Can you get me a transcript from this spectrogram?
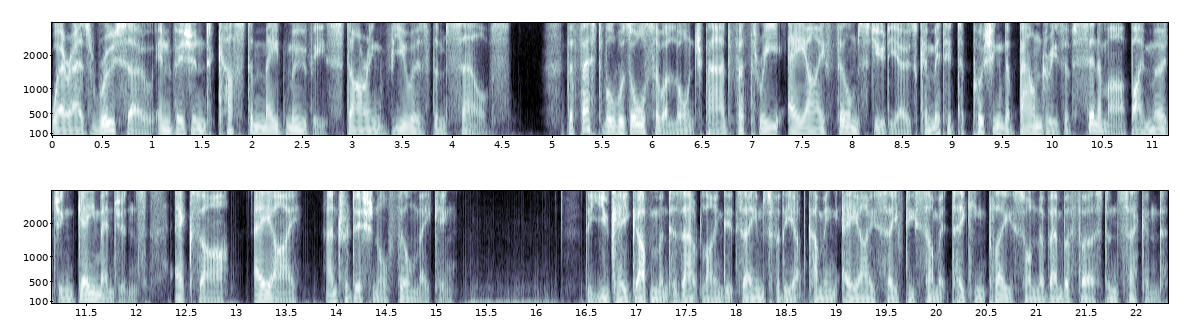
whereas Russo envisioned custom made movies starring viewers themselves. The festival was also a launchpad for three AI film studios committed to pushing the boundaries of cinema by merging game engines, XR, AI, and traditional filmmaking. The UK government has outlined its aims for the upcoming AI Safety Summit taking place on November 1st and 2nd.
